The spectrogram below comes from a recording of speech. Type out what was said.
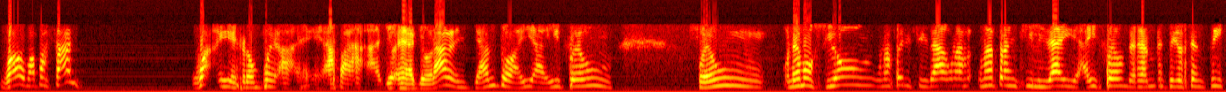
wow, va a pasar y rompo a, a, llorar en llanto ahí ahí fue un fue un, una emoción, una felicidad, una, una tranquilidad y ahí fue donde realmente yo sentí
